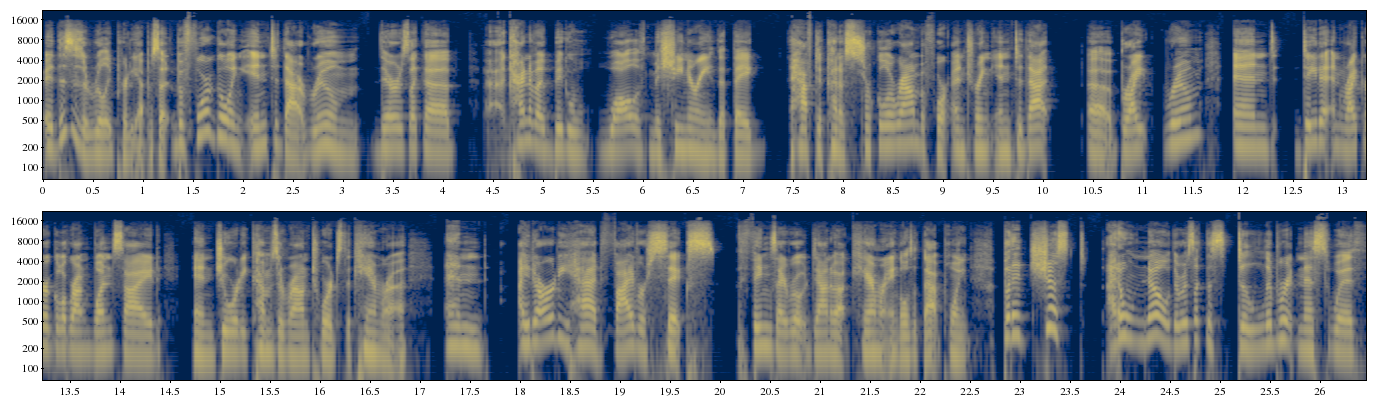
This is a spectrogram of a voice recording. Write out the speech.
it, this is a really pretty episode. Before going into that room, there's like a, a kind of a big wall of machinery that they have to kind of circle around before entering into that uh, bright room. And Data and Riker go around one side, and Geordi comes around towards the camera. And I'd already had five or six things I wrote down about camera angles at that point, but it just I don't know. There was like this deliberateness with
